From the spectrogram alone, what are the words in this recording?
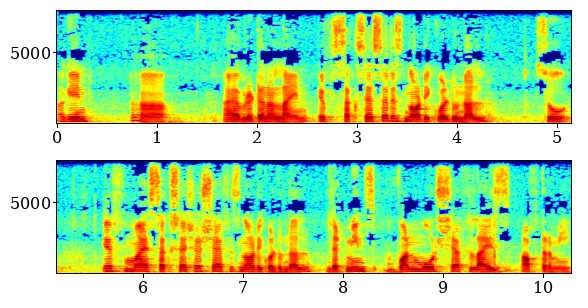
again uh, I have written a line. If successor is not equal to null so if my successor chef is not equal to null that means one more chef lies after me.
